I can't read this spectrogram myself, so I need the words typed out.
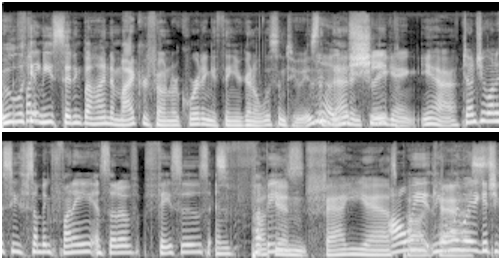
Ooh, look funny- at me sitting behind a microphone recording a thing you're going to listen to. Isn't No, that you sheep. intriguing? Yeah. Don't you want to see something funny instead of faces and Fucking puppies? Fucking faggy ass. Always, the only way to get you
